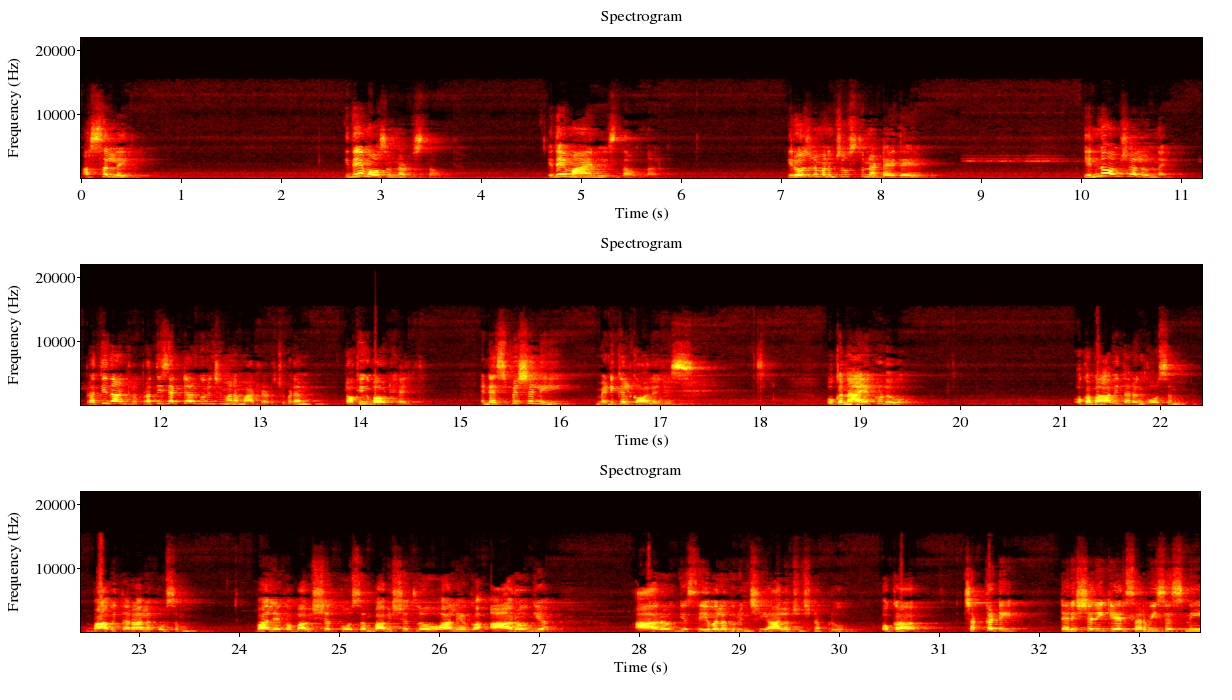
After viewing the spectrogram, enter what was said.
అస్సలు లేదు. ఇదే మోసం నడుస్తూ ఉంది. ఇదే మాయం చేస్తూ ఉన్నారు. ఈ రోజున మనం చూస్తున్నట్టయితే ఎన్నో అంశాలు ఉన్నాయి. ప్రతి దాంట్లో ప్రతి సెక్టర్ గురించి మనం మాట్లాడచ్చు but I'm talking about health and especially medical colleges ఒక నాయకుడు ఒక భావితరం కోసం భావితరాల కోసం వాళ్ళ యొక్క భవిష్యత్ కోసం భవిష్యత్తులో వాళ్ళ యొక్క ఆరోగ్య ఆరోగ్య సేవల గురించి ఆలోచించినప్పుడు ఒక చక్కటి టెరిషరీ కేర్ సర్వీసెస్ని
